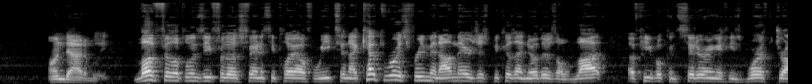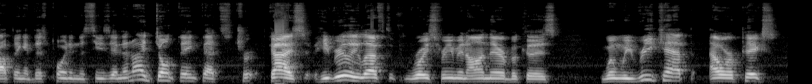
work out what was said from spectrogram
undoubtedly. Love Phillip Lindsay for those fantasy playoff weeks, and I kept Royce Freeman on there just because I know there's a lot of people considering if he's worth dropping at this point in the season, and I don't think that's true. Guys, he really left Royce Freeman on there because when we recap our picks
